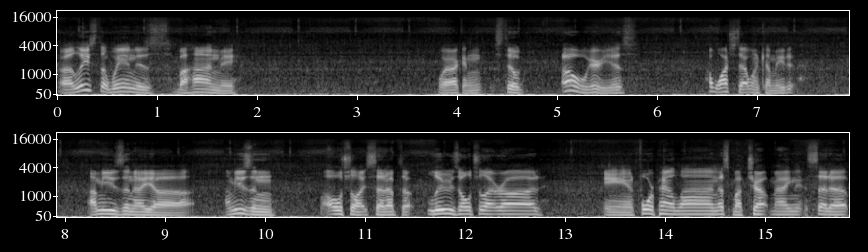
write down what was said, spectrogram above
Uh, at least the wind is behind me where I can still, oh, there he is. I watched that one come eat it. I'm using a, uh, I'm using ultralight setup, the Lew's ultralight rod and four pound line. That's my trout magnet setup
